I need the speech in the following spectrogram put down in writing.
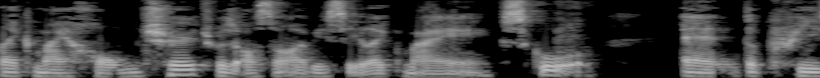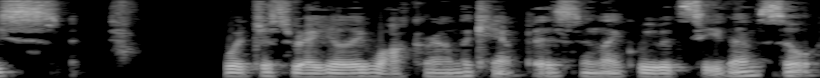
like, my home church was also obviously like my school, and the priests would just regularly walk around the campus and like we would see them. So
